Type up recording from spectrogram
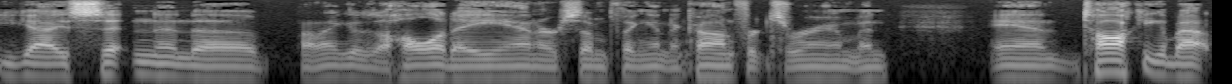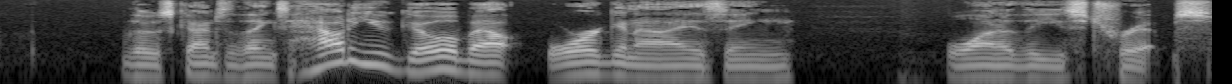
you guys sitting in a I think it was a Holiday Inn or something in the conference room and and talking about those kinds of things. How do you go about organizing one of these trips?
